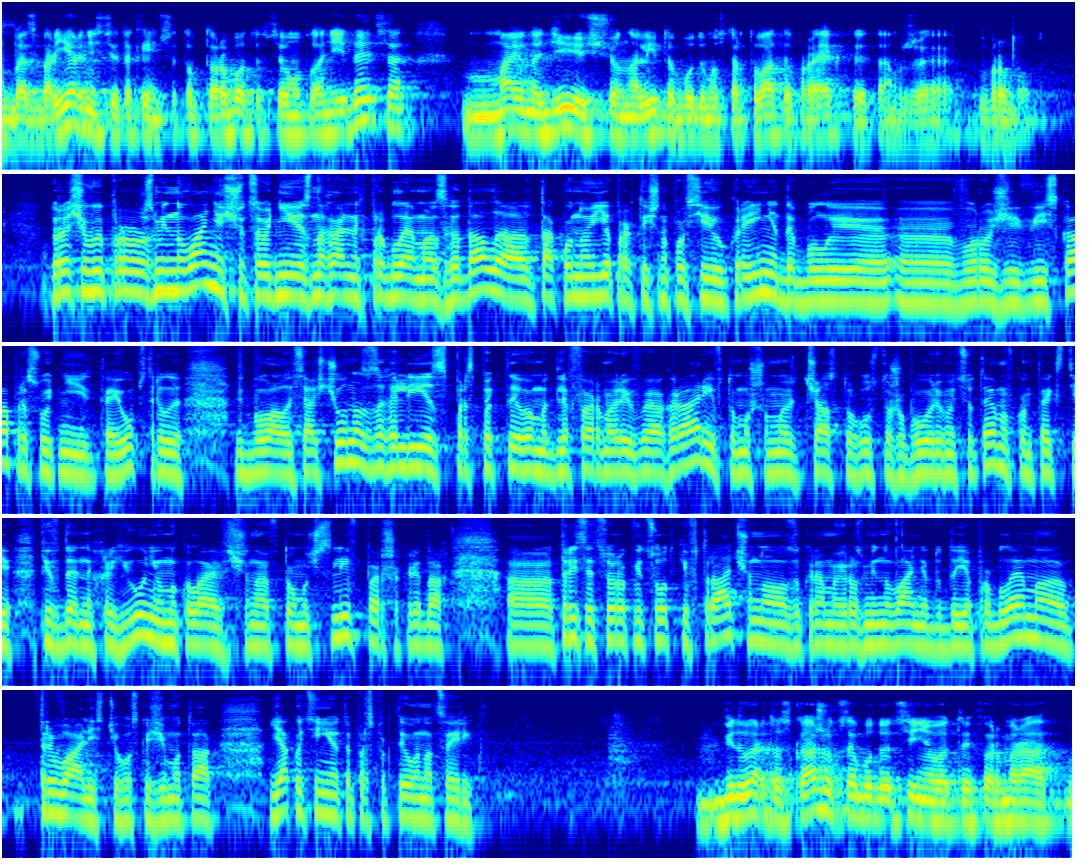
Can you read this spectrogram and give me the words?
безбар'єрністю і таке інше. Тобто робота в цьому плані йдеться. Маю надію, що на літо будемо стартувати проекти там вже в роботу. До речі, ви про розмінування, що це однією з нагальних проблем згадали. А так воно і є практично по всій Україні, де були е, ворожі. війська присутні та й обстріли відбувалися. А що у нас взагалі з перспективами для фермерів і аграріїв? Тому що ми часто густо ж обговорюємо цю тему в контексті південних регіонів, Миколаївщина в тому числі в перших рядах. Е, 30-40% втрачено. Зокрема, і розмінування додає проблема, тривалість його, скажімо так. Як оцінюєте перспективу на цей рік? Відверто скажу, це буде оцінювати фермера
